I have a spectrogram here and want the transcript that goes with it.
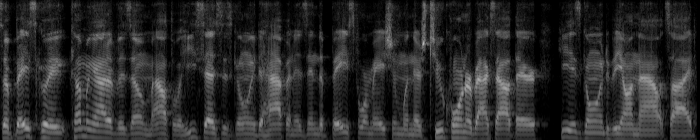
So basically, coming out of his own mouth, what he says is going to happen is in the base formation, when there's two cornerbacks out there, he is going to be on the outside.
